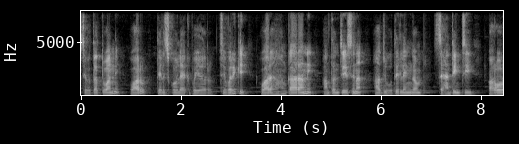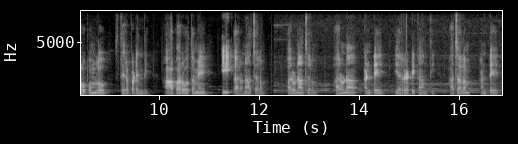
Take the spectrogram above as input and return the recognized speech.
శివతత్వాన్ని వారు తెలుసుకోలేకపోయారు. చివరికి వారి అహంకారాన్ని అంతం చేసిన ఆ జ్యోతిర్లింగం శాంతించి పర్వరూపంలో స్థిరపడింది. ఆ పర్వతమే ఈ అరుణాచలం. అరుణాచలం. అరుణ అంటే ఎర్రటి కాంతి. అచలం అంటే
